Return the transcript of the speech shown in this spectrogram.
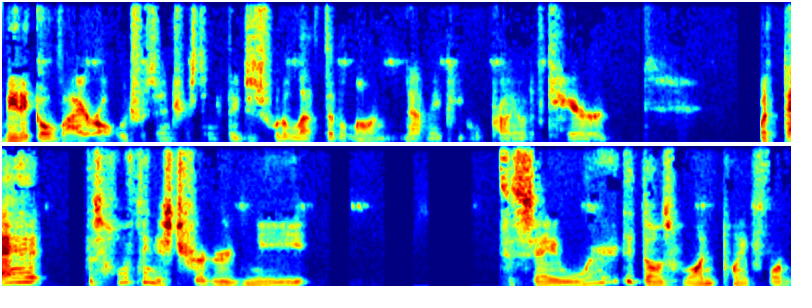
made it go viral, which was interesting. If they just would have left it alone, not many people probably would have cared. But that this whole thing has triggered me to say, where did those 1.4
